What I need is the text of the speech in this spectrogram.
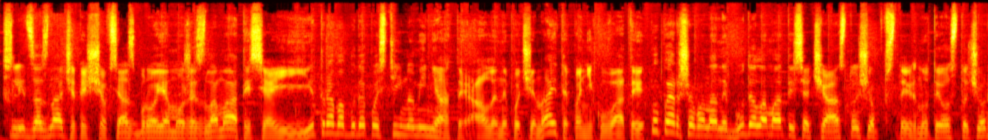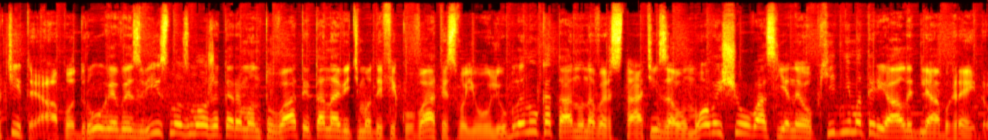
Слід зазначити, що вся зброя може зламатися, і її треба буде постійно міняти, але не починайте панікувати. По-перше, вона не буде ламатися часто, щоб встигнути осточортіти. А по-друге, ви, звісно, зможете ремонтувати та навіть модифікувати свою улюблену катану на верстаті за умови, що у вас є необхідні матеріали для апгрейду,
